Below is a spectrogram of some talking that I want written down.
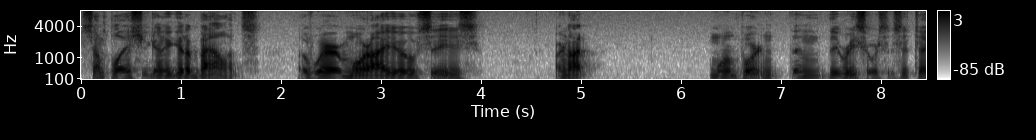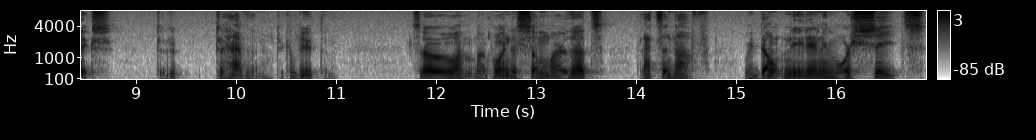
Someplace you're going to get a balance of where more IOCs are not more important than the resources it takes to, to have them, to compute them. So um, my point is somewhere that's, that's enough. We don't need any more seats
